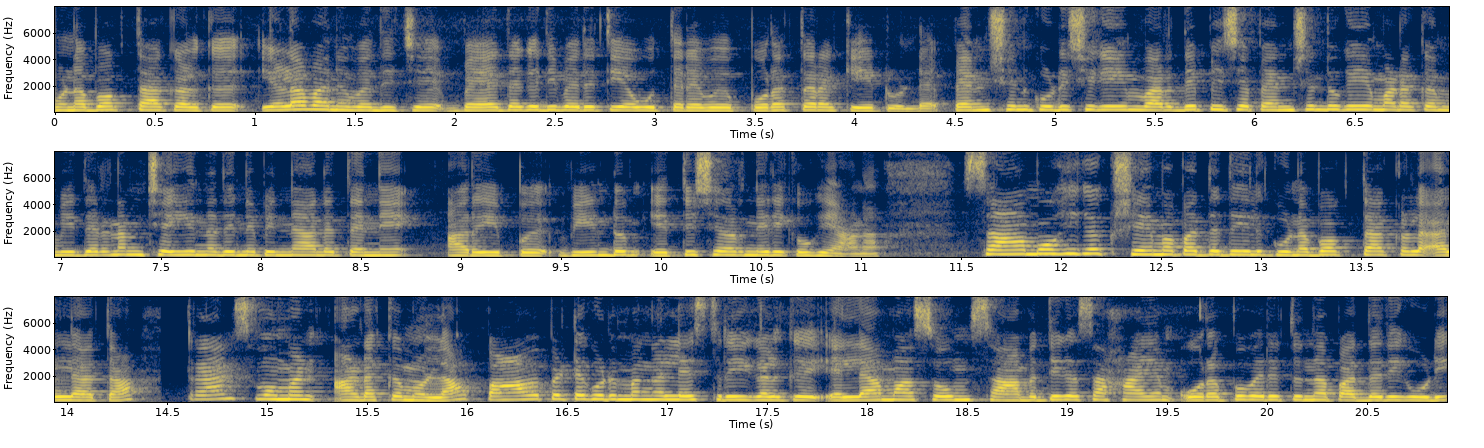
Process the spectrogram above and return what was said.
ഗുണഭോക്താക്കൾക്ക് ഇളവനുവദിച്ച് ഭേദഗതി വരുത്തിയ ഉത്തരവ് പുറത്തിറക്കിയിട്ടുണ്ട്. പെൻഷൻ കുടിശ്ശികയും വർദ്ധിപ്പിച്ച പെൻഷൻ തുകയും അടക്കം വിതരണം ചെയ്യുന്നതിന് പിന്നാലെ തന്നെ അറിയിപ്പ് വീണ്ടും എത്തിച്ചേർന്നിരിക്കുകയാണ്. സാമൂഹിക ക്ഷേമ പദ്ധതിയിൽ ഗുണഭോക്താക്കൾ അല്ലാത്ത ട്രാൻസ് വുമൺ അടക്കമുള്ള പാവപ്പെട്ട കുടുംബങ്ങളിലെ സ്ത്രീകൾക്ക് എല്ലാ മാസവും സാമ്പത്തിക സഹായം ഉറപ്പുവരുത്തുന്ന പദ്ധതി കൂടി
